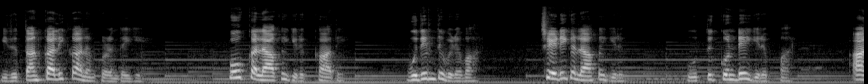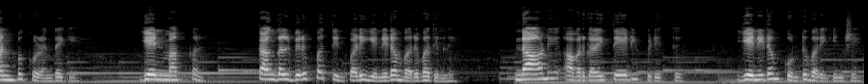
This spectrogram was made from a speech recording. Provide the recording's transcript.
இதுதான் கலிக்காலம் குழந்தையே. பூக்களாக இருக்காதே. உதிர்ந்து விடுவாய் செடிகளாக இரு. பூத்துக்கொண்டே இருப்பாய் அன்பு குழந்தையே. என் மக்கள் தங்கள் விருப்பத்தின்படி என்னிடம் வருவதில்லை. நானே அவர்களை தேடி பிடித்து என்னிடம் கொண்டு வருகின்றேன்.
